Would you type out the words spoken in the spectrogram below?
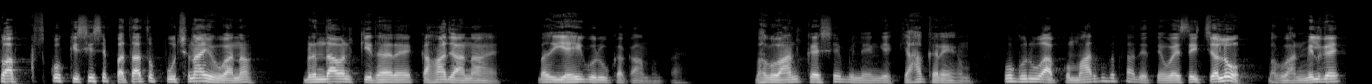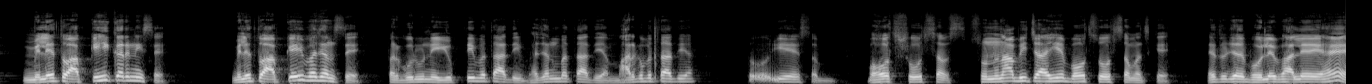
तो आपको किसी से पता तो पूछना ही हुआ ना, वृंदावन किधर है, कहाँ जाना है? बस यही गुरु का काम होता है। भगवान कैसे मिलेंगे? क्या करें हम? वो गुरु आपको मार्ग बता देते हैं। वैसे ही चलो, भगवान मिल गए। मिले तो आपके ही करनी से। मिले तो आपके ही भजन से। पर गुरु ने युक्ति बता दी, भजन बता दिया, मार्ग बता दिया। तो ये सब बहुत सोच सुनना भी चाहिए बहुत सोच समझ के। नहीं तो जैसे भोले भाले हैं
